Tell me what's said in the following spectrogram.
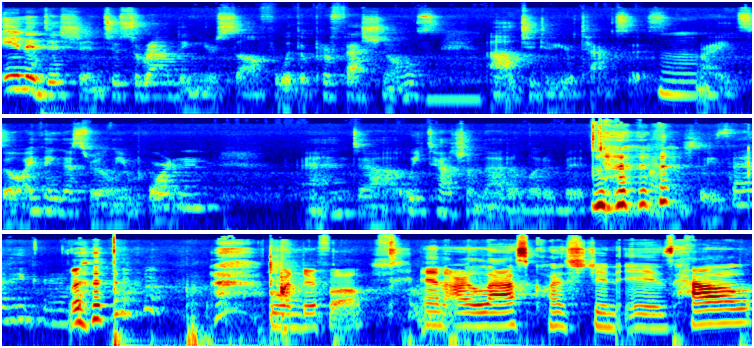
In addition to surrounding yourself with the professionals uh, to do your taxes, Mm. right? So I think that's really important. And uh, we touched on that a little bit. Financially savvy girl. Wonderful. And our last question is How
